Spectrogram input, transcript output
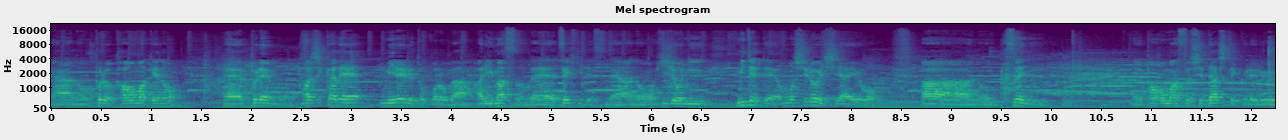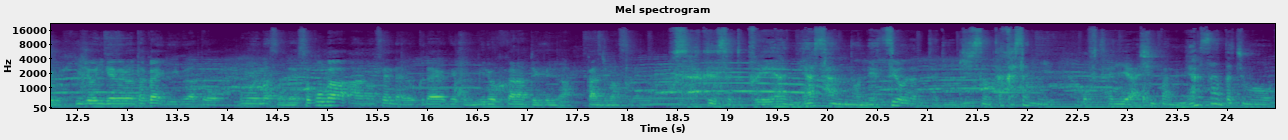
あのプロ顔負けの、えープレーも間近で見れるところがありますのでぜひですねあの非常に見てて面白い試合をああの常にパフォーマンスとして出してくれる非常にレベルの高いリーグだと思いますのでそこがあの仙台六大学野球の魅力かなというふうには感じますね。おそらくそういったプレイヤーの皆さんの熱量だったり技術の高さにお二人や審判の皆さんたちも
